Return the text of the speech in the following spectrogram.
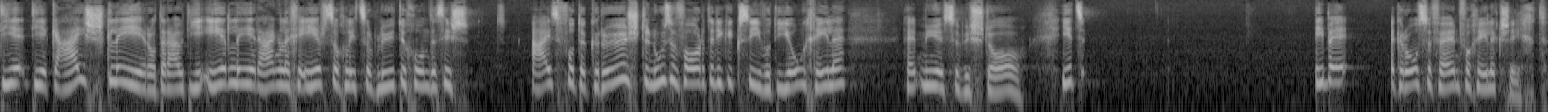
die, die Geistlehre oder auch die Ehrlehre eigentlich erst so ein bisschen zur Blüte gekommen. Es ist eines der grössten Herausforderungen die die junge Kirche müssen bestehen Jetzt, ich bin ein grosser Fan von Kirchengeschichte.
